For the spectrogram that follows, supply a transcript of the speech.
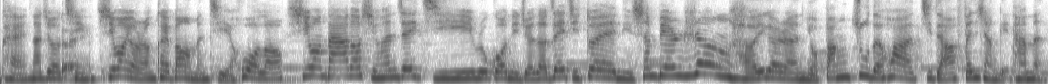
嗯，OK，那就请希望有人可以帮我们解惑喽。希望大家都喜欢这一集。如果你觉得这一集对你身边任何一个人有帮助的话，记得要分享给他们，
